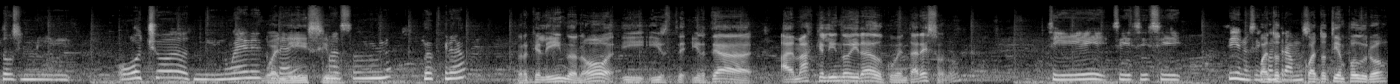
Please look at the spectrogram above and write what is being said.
2008, 2009. Buenísimo. más o menos, yo creo. Pero qué lindo, ¿no? Y irte, irte a. Además, qué lindo ir a documentar eso, ¿no? Sí, sí, sí, sí. Sí, nos encontramos. ¿Cuánto tiempo duró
